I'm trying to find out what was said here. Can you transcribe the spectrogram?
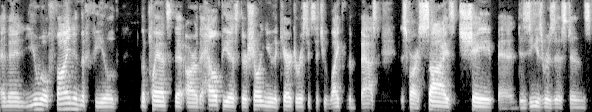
and then you will find in the field the plants that are the healthiest. They're showing you the characteristics that you like the best as far as size, shape, and disease resistance.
